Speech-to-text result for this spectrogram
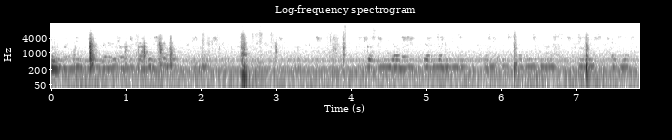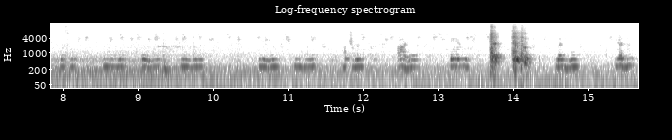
I am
